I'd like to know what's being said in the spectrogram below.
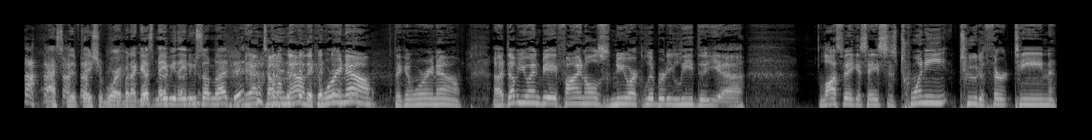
asking if they should worry. But I guess maybe they knew something I did. Yeah, tell them now. They can worry now. They can worry now. Uh, WNBA Finals: New York Liberty lead the uh, Las Vegas Aces twenty-two to thirteen.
